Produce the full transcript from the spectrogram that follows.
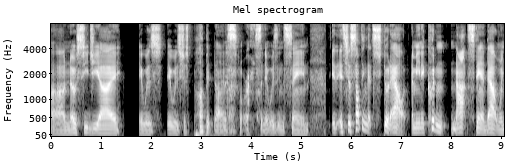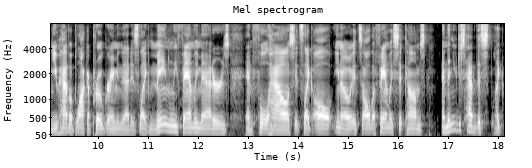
uh, no CGI. It was it was just puppet dinosaurs, and it was insane. It, it's just something that stood out. I mean, it couldn't not stand out when you have a block of programming that is like mainly Family Matters and Full House. It's like all you know, it's all the family sitcoms, and then you just have this like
